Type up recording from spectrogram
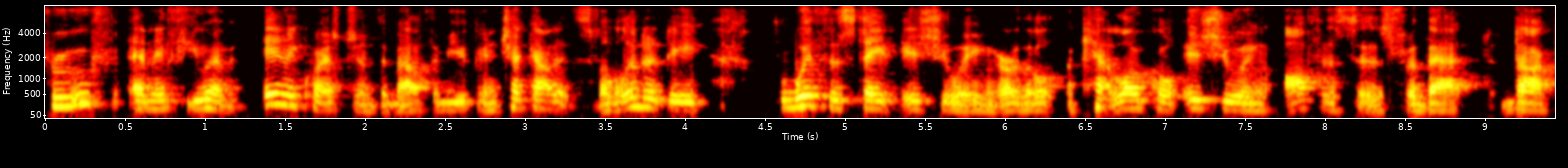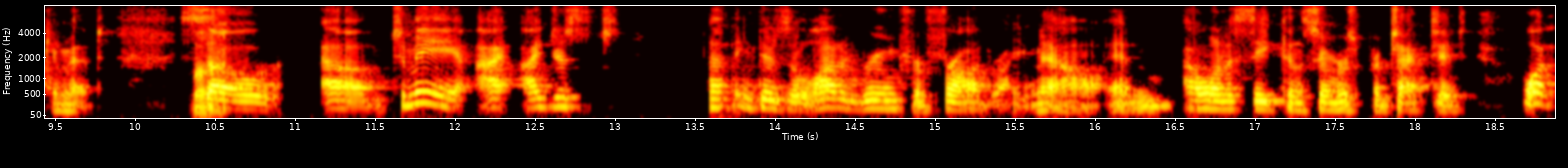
proof. And if you have any questions about them, you can check out its validity with the state issuing or the local issuing offices for that document. Right. So um, to me, I, I just I think there's a lot of room for fraud right now, and I want to see consumers protected. What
